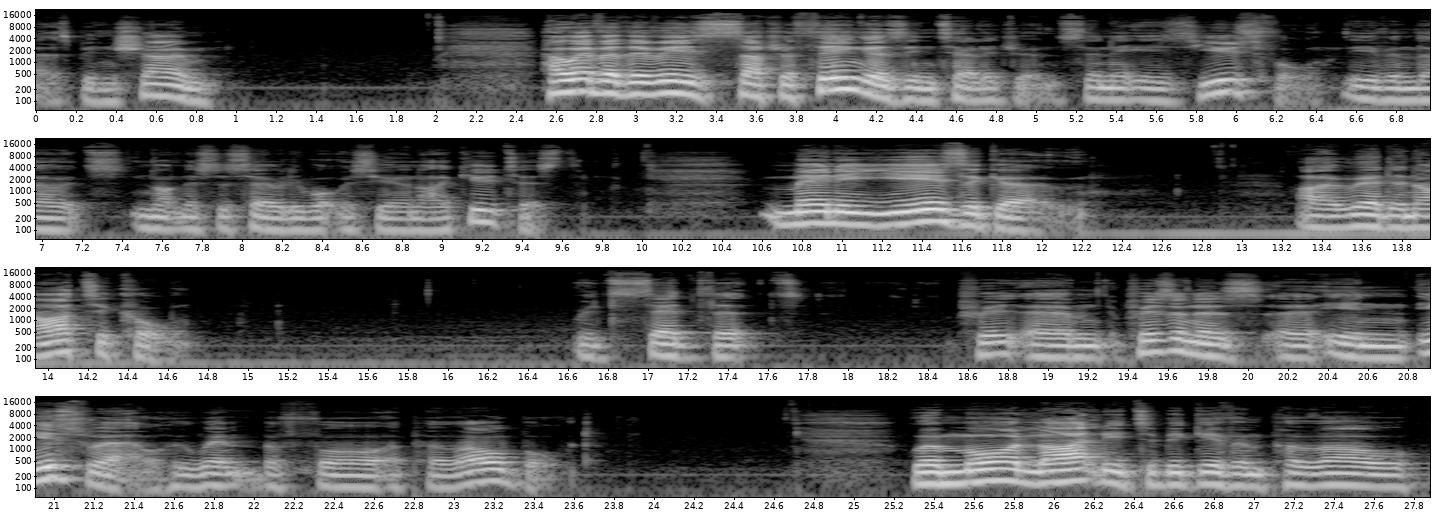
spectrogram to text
That's been shown. However, there is such a thing as intelligence, and it is useful, even though it's not necessarily what we see on IQ test. Many years ago, I read an article which said that pri- um, prisoners uh, in Israel who went before a parole board were more likely to be given parole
